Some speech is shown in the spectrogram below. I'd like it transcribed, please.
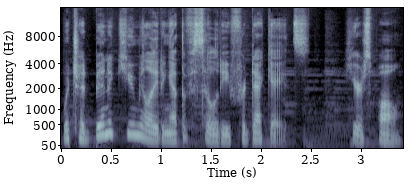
which had been accumulating at the facility for decades. Here's Paul.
